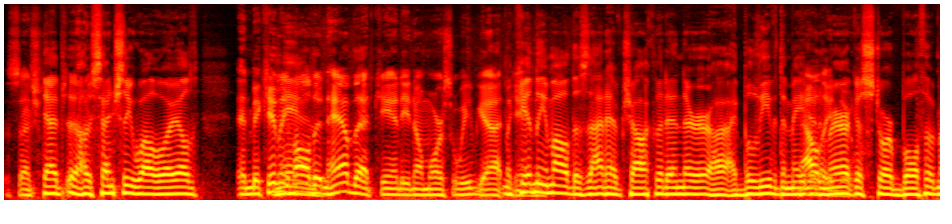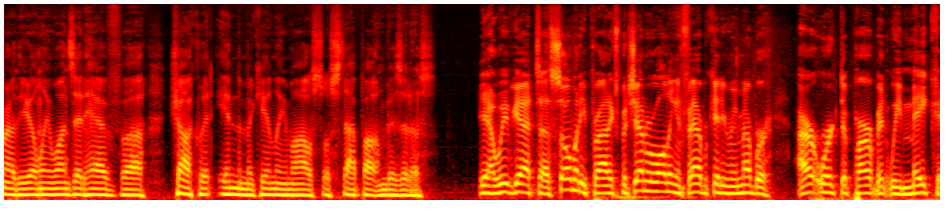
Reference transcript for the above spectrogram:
Essentially. Deb's uh, essentially well oiled. and McKinley Man. Hall didn't have that candy no more, so we've got McKinley candy. Mall does not have chocolate in there. Uh, I believe the Made Now in America do. store, both of them are the only ones that have uh, chocolate in the McKinley Mall. So stop out and visit us. Yeah, we've got uh, so many products, but General Welding and Fabricating, remember, artwork department, we make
